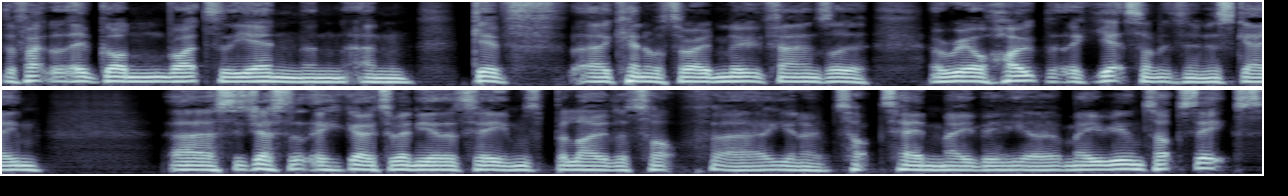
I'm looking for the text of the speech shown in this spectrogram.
the fact that they've gone right to the end and, and give, uh, Kenilworth Road Luton fans a, a real hope that they could get something in this game, uh, suggests that they could go to any other teams below the top, uh, you know, top 10, maybe, uh, maybe even top six,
